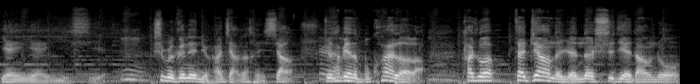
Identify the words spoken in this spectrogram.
奄奄一息。嗯，是不是跟那女孩讲的很像？就她变得不快乐了。她说，在这样的人的世界当中，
